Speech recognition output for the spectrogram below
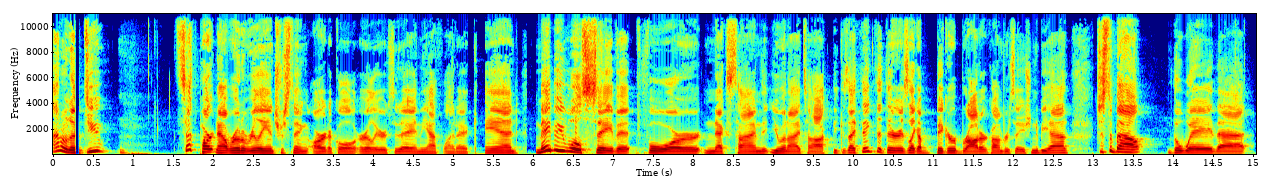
i don't know do you Seth Partnow wrote a really interesting article earlier today in The Athletic, and maybe we'll save it for next time that you and I talk because I think that there is like a bigger, broader conversation to be had just about the way that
